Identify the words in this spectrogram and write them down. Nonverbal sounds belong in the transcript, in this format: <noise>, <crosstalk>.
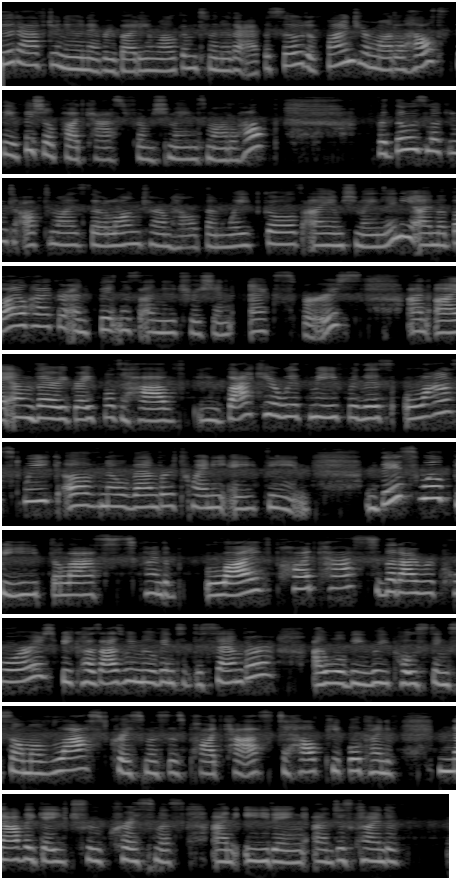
Good afternoon, everybody, and welcome to another episode of Find Your Model Health, the official podcast from Shemane's Model Health. For those looking to optimize their long term health and weight goals, I am Shemane Linney. I'm a biohacker and fitness and nutrition expert, and I am very grateful to have you back here with me for this last week of November 2018. This will be the last kind of live podcast that I record because as we move into December, I will be reposting some of last Christmas's podcast to help people kind of navigate through Christmas and eating and just kind of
